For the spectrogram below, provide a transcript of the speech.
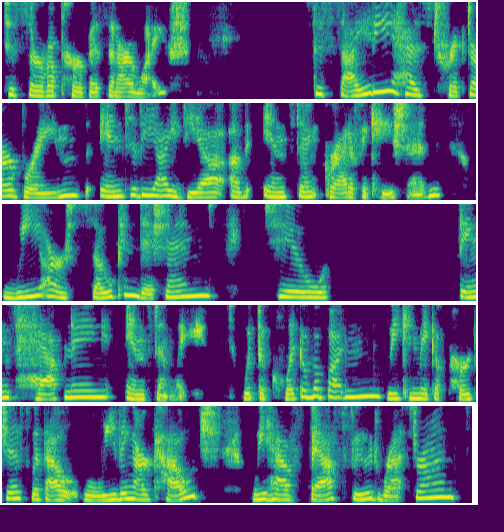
to serve a purpose in our life. Society has tricked our brains into the idea of instant gratification. We are so conditioned to things happening instantly. With the click of a button, we can make a purchase without leaving our couch. We have fast food restaurants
